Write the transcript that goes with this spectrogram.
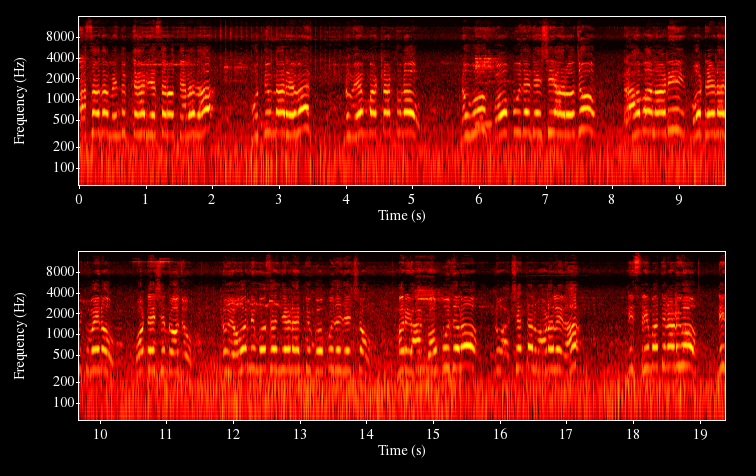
ప్రసాదం ఎందుకు తయారు చేస్తారో తెలియదా బుద్ధి ఉందా రేవంత్ నువ్వేం మాట్లాడుతున్నావు? నువ్వు గోపూజ చేసి ఆ రోజు డ్రామాలాడి ఓటేయడానికి పోయినావు. ఓటేసిన రోజు. నువ్వు ఎవరిని మోసం చేయడానికి గోపూజ చేసినావు? మరి ఆ గోపూజలో నువ్వు అక్షంతలు వాడలేదా? నీ శ్రీమతిని అడుగు. నీ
